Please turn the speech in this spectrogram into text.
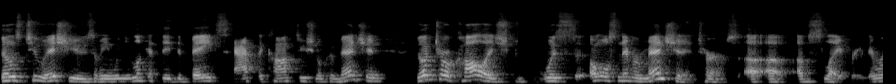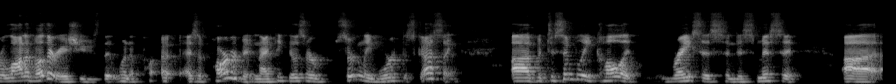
those two issues, I mean, when you look at the debates at the Constitutional Convention, the Electoral College was almost never mentioned in terms of, of, of, slavery. There were a lot of other issues that went a, as a part of it, and I think those are certainly worth discussing. Uh, but to simply call it racist and dismiss it, uh,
